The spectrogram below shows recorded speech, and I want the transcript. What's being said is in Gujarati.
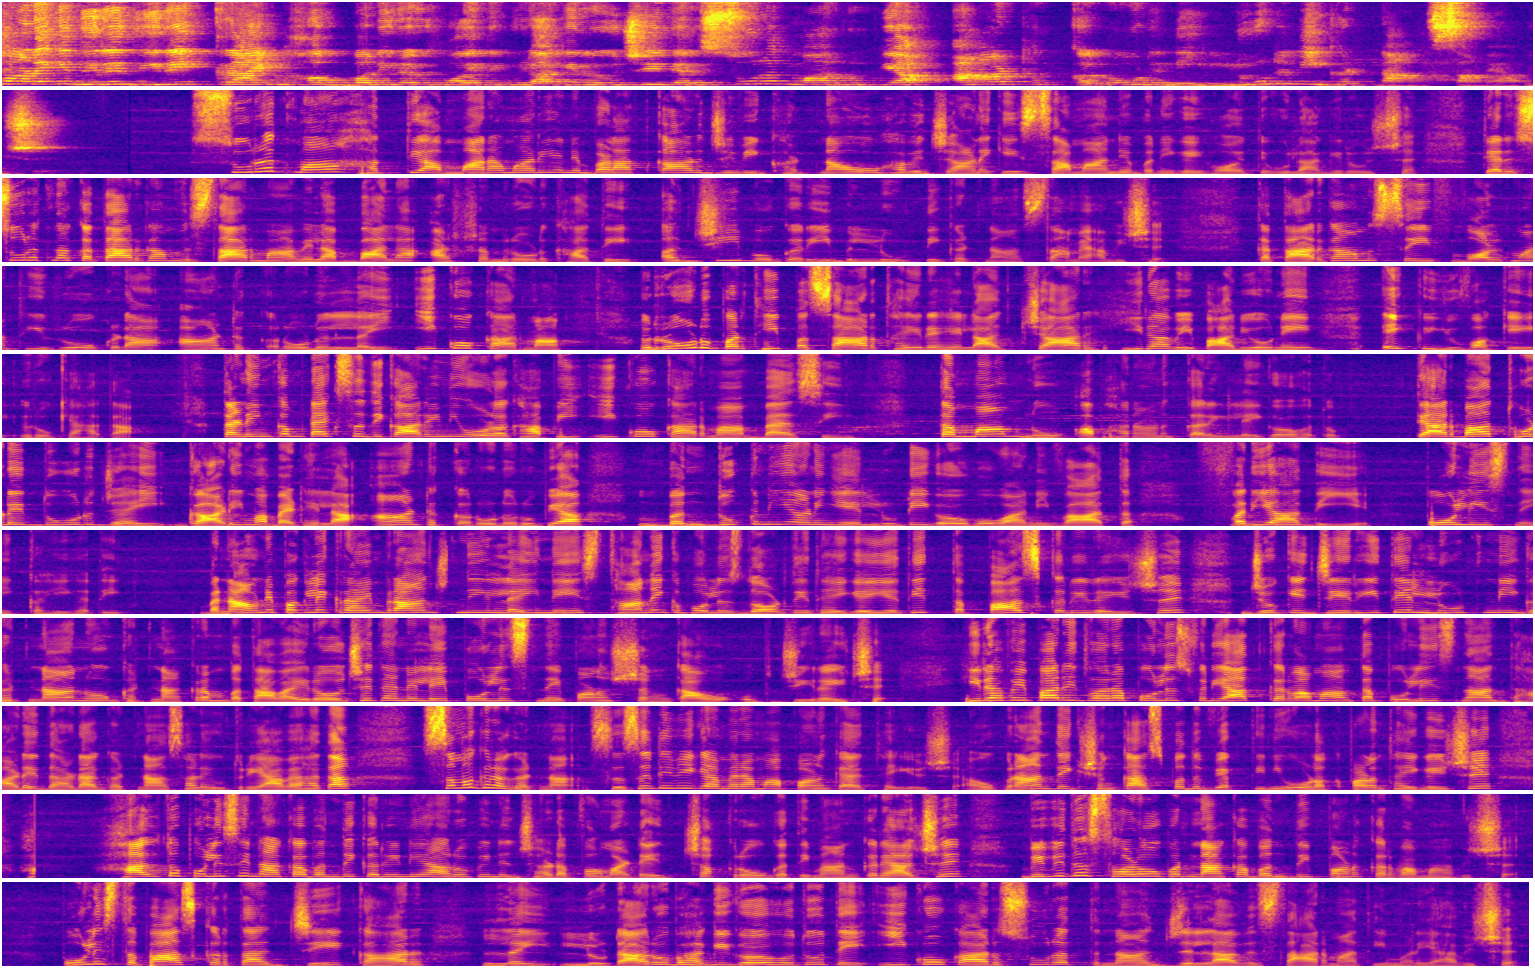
જાણે કે ધીરે ધીરે ક્રાઇમ હબ બની રહ્યું હોય તેવું લાગી રહ્યું છે. ત્યારે સુરતમાં રૂપિયા આઠ કરોડની લૂંટની ઘટના સામે આવી છે. સુરતમાં હત્યા, મારામારી અને બળાત્કાર જેવી ઘટનાઓ હવે જાણે કે સામાન્ય બની ગઈ હોય તેવું લાગી રહ્યું છે. ત્યારે સુરતના કતારગામ વિસ્તારમાં આવેલા બાલા આશ્રમ રોડ ખાતે અજીબો ગરીબ લૂંટની ઘટના સામે આવી છે. કતારગામ સેફ વોલ્ટમાંથી રોકડા આઠ કરોડ લઈ ઇકો કારમાં રોડ ઉપરથી પસાર થઈ રહેલા ચાર હીરા વેપારીઓને એક યુવકે રોક્યા હતા. તેણે ઇન્કમટેક્સ અધિકારીની ઓળખ આપી ઇકો કારમાં બેસી તમામનું અપહરણ કરી લઈ ગયો હતો. ત્યારબાદ થોડે દૂર જઈ ગાડીમાં બેઠેલા આઠ કરોડ રૂપિયા બંદૂકની અણીએ લૂંટી ગયો હોવાની વાત ફરિયાદીએ પોલીસને કહી હતી. બનાવને પગલે ક્રાઇમ બ્રાન્ચની લઈને સ્થાનિક પોલીસ દોડતી થઈ ગઈ હતી. તપાસ કરી રહી છે જો કે જે રીતે લૂંટની ઘટનાનો ઘટનાક્રમ બતાવાઈ રહ્યો છે તેને લઈ પોલીસને પણ શંકાઓ ઉપજી રહી છે. હીરા વેપારી દ્વારા પોલીસ ફરિયાદ કરવામાં આવતા પોલીસના ધાડે ધાડા ઘટનાસ્થળે ઉતરી આવ્યા હતા. સમગ્ર ઘટના સીસીટીવી કેમેરામાં પણ કેદ થઈ ગઈ છે. આ ઉપરાંત એક શંકાસ્પદ વ્યક્તિની ઓળખ પણ થઈ ગઈ છે. હાલ તો પોલીસે નાકાબંધી કરીને આરોપીને ઝડપવા માટે ચક્રો ગતિમાન કર્યા છે. વિવિધ સ્થળો ઉપર નાકાબંધી પણ કરવામાં આવી છે. પોલીસ તપાસ કરતા જે કાર લઈ લૂંટારો ભાગી ગયો હતો તે ઇકો કાર સુરતના જિલ્લા વિસ્તારમાંથી મળી આવી છે.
